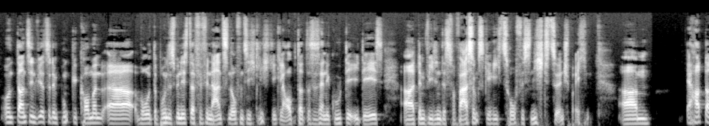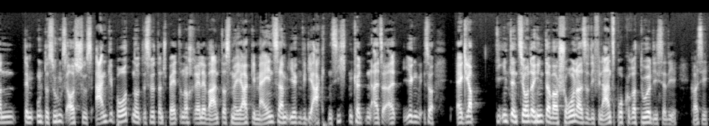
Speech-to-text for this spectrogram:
Und dann sind wir zu dem Punkt gekommen, äh, wo der Bundesminister für Finanzen offensichtlich geglaubt hat, dass es eine gute Idee ist, äh, dem Willen des Verfassungsgerichtshofes nicht zu entsprechen. Ähm, er hat dann dem Untersuchungsausschuss angeboten und es wird dann später noch relevant, dass wir ja gemeinsam irgendwie die Akten sichten könnten. Also äh, irgendwie so, er glaubt, die Intention dahinter war schon, also die Finanzprokuratur, die ist ja die quasi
